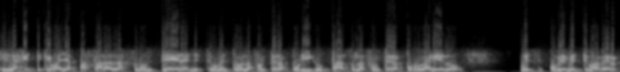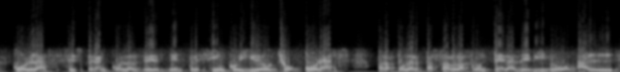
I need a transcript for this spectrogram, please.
la gente que vaya a pasar a la frontera, en este momento la frontera por Eagle Pass o la frontera por Laredo, pues obviamente va a haber colas, se esperan colas de, entre 5 y 8 horas para poder pasar la frontera debido al,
